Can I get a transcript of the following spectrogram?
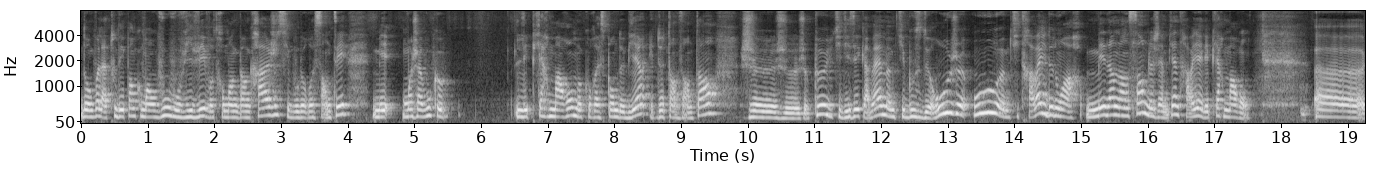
Donc voilà, tout dépend comment vous, vous vivez votre manque d'ancrage, si vous le ressentez. Mais moi j'avoue que les pierres marron me correspondent bien et de temps en temps, je, peux utiliser quand même un petit boost de rouge ou un petit travail de noir. Mais dans l'ensemble, j'aime bien travailler avec les pierres marron. Euh,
